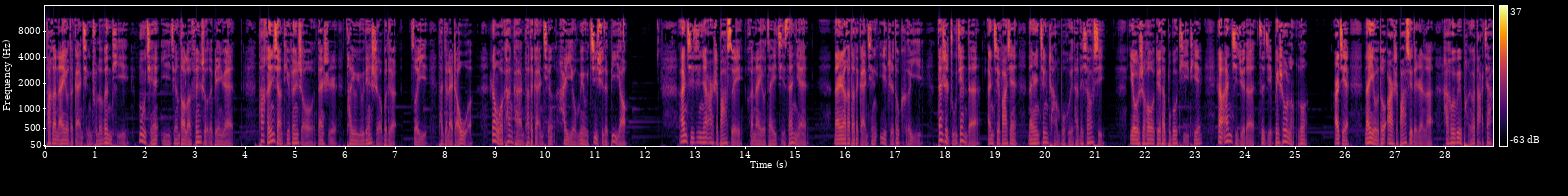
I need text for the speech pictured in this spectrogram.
她和男友的感情出了问题，目前已经到了分手的边缘。她很想提分手，但是她又有点舍不得，所以她就来找我，让我看看她的感情还有没有继续的必要。安琪今年二十八岁，和男友在一起三年。男人和她的感情一直都可以，但是逐渐的，安琪发现男人经常不回她的消息，有时候对她不够体贴，让安琪觉得自己备受冷落。而且男友都二十八岁的人了，还会为朋友打架，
